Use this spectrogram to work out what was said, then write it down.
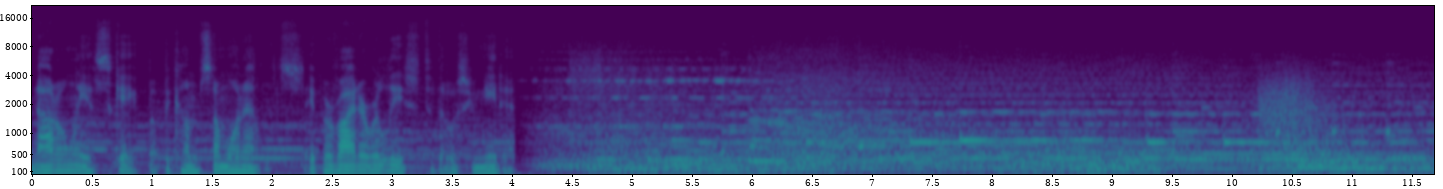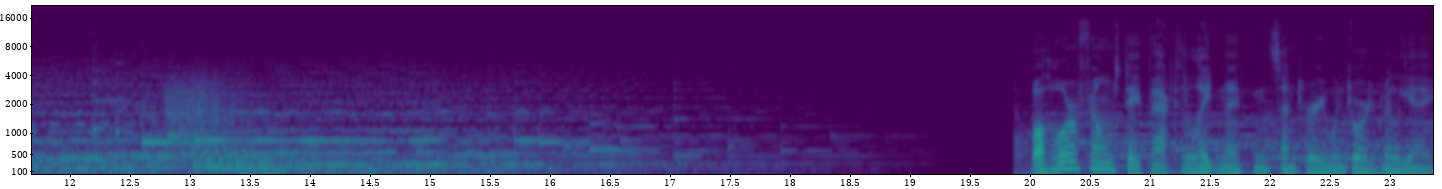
not only escape but become someone else. They provide a release to those who need it. While horror films date back to the late 19th century when George Méliès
